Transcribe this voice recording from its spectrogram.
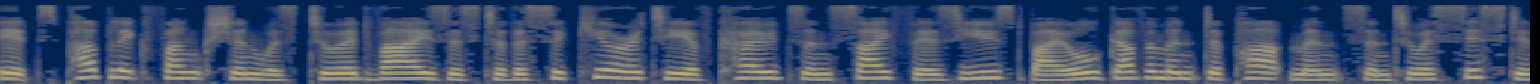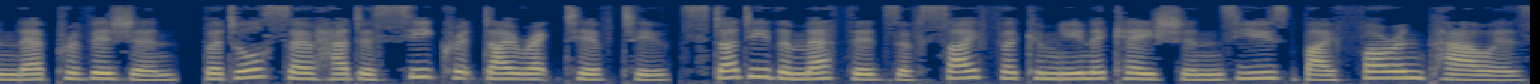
Its public function was to advise as to the security of codes and ciphers used by all government departments and to assist in their provision, but also had a secret directive to study the methods of cipher communications used by foreign powers.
